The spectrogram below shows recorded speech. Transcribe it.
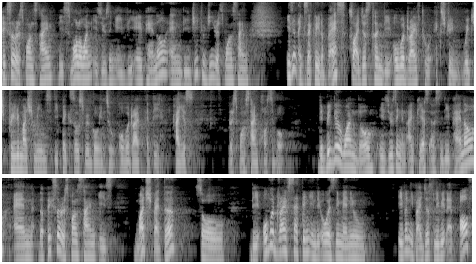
pixel response time, the smaller one is using a VA panel and the G2G response time isn't exactly the best, so I just turned the overdrive to extreme, which pretty much means the pixels will go into overdrive at the highest response time possible. The bigger one though is using an IPS LCD panel and the pixel response time is much better. So the overdrive setting in the OSD menu, even if I just leave it at off,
